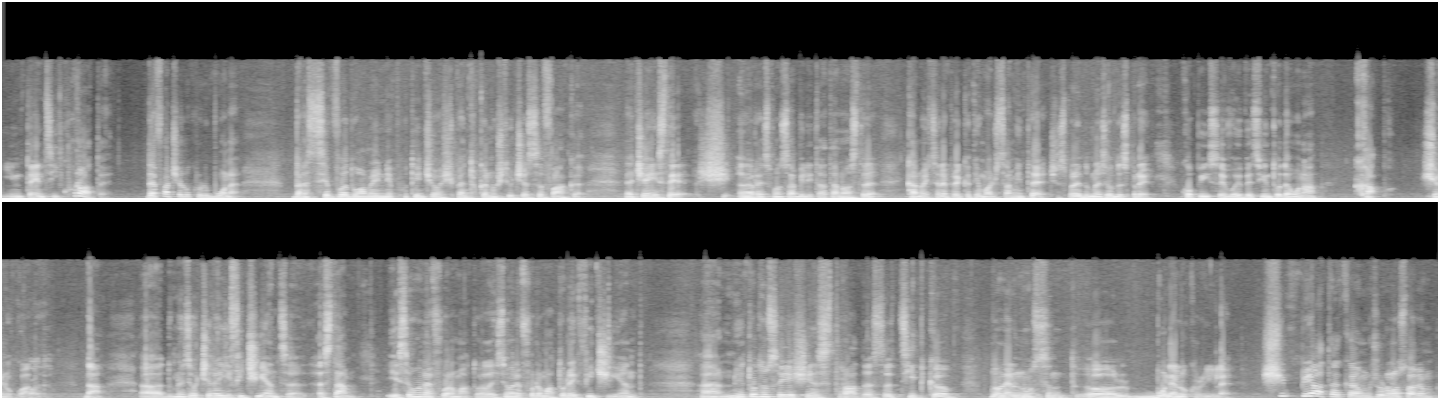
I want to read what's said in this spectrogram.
intenții curate de a face lucruri bune, dar se văd oameni neputincioși pentru că nu știu ce să facă. De aceea este și în responsabilitatea noastră ca noi să ne pregătim. Aduceți aminte ce spune Dumnezeu despre copiii săi, voi veți fi întotdeauna cap și nu coadă. Da? Uh, Dumnezeu cere eficiență. Asta este un reformator, este un reformator eficient. Uh, nu e totul să ieși în stradă să țipi că, domnule, nu sunt uh, bune lucrurile. Și iată că în jurul nostru avem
